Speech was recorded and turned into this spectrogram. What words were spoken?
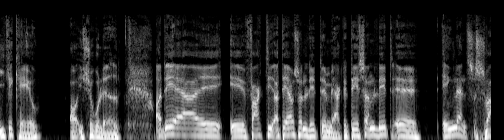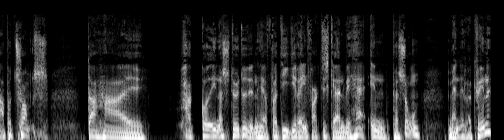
i kakao og i chokolade. Og det er øh, øh, faktisk, og det er jo sådan lidt øh, mærkeligt, det er sådan lidt øh, Englands svar på Toms, der har, øh, har gået ind og støttet den her, fordi de rent faktisk gerne vil have en person, mand eller kvinde,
